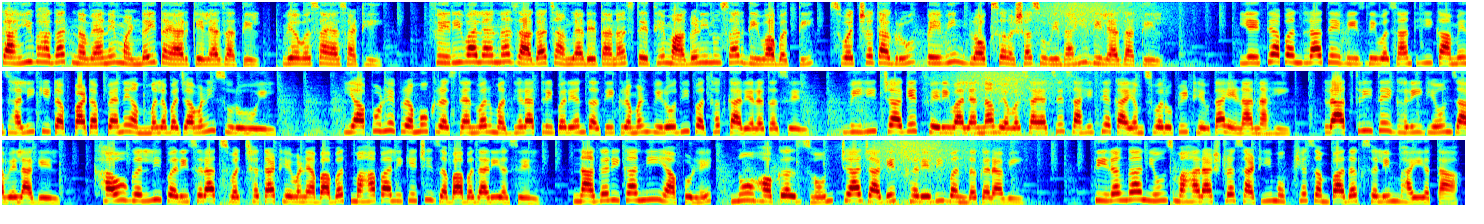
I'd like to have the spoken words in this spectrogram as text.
काही भागात नव्याने मंडई तयार केल्या जातील व्यवसायासाठी. फेरीवाल्यांना जागा चांगल्या देतानाच तेथे मागणीनुसार दिवाबत्ती स्वच्छतागृह पेविंग ब्लॉक्स अशा सुविधाही दिल्या जातील. येत्या पंधरा ते वीस दिवसांत ही कामे झाली की टप्प्याटप्प्याने अंमलबजावणी सुरू होईल. यापुढे प्रमुख रस्त्यांवर मध्यरात्रीपर्यंत अतिक्रमण विरोधी पथक कार्यरत असेल. विहित जागेत फेरीवाल्यांना व्यवसायाचे साहित्य कायमस्वरूपी ठेवता येणार नाही. रात्री ते घरी घेऊन जावे लागेल. खाऊ गल्ली परिसरात स्वच्छता ठेवण्याबाबत महापालिकेची जबाबदारी असेल. नागरिकांनी यापुढे नो हॉकर्स झोन च्या जागेत खरेदी बंद करावी. तिरंगा न्यूज महाराष्ट्रसाठी मुख्य संपादक सलीम भाई अता.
